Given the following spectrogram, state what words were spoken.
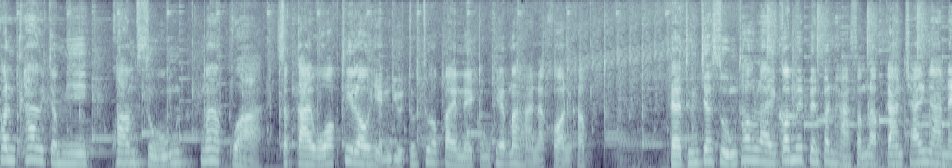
ค่อนข้างจะมีความสูงมากกว่าสกายวอล์กที่เราเห็นอยู่ทั่วๆไปในกรุงเทพมหานครครับ แต่ถึงจะสูงเท่าไรก็ไม่เป็นปัญหาสำหรับการใช้งานใน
